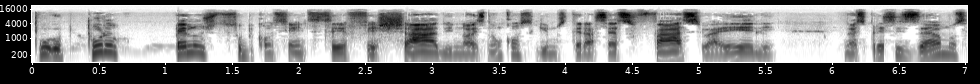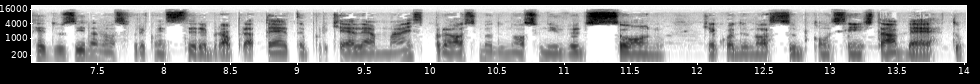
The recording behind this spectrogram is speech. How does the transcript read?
Por, por, pelo subconsciente ser fechado e nós não conseguimos ter acesso fácil a ele, nós precisamos reduzir a nossa frequência cerebral para teta, porque ela é a mais próxima do nosso nível de sono, que é quando o nosso subconsciente está aberto.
